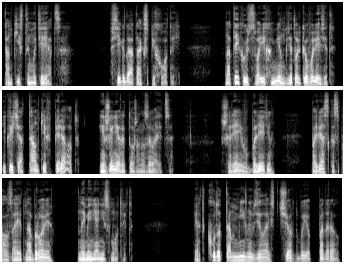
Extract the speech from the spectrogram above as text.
Танкисты матерятся. Всегда так с пехотой. Натыкают своих мин, где только влезет, и кричат: "Танки вперед!" Инженеры тоже называются. Ширяев бледен, повязка сползает на брови, на меня не смотрит. И откуда там мина взялась, черт бы ее подрал.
